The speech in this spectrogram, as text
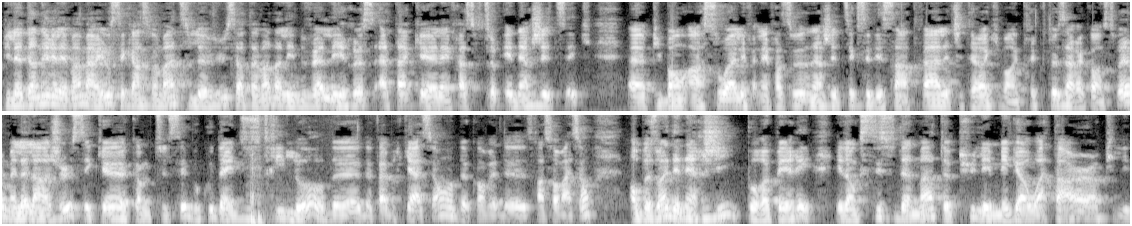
Puis le dernier élément, Mario, c'est qu'en ce moment, tu l'as vu certainement dans les nouvelles, les Russes attaquent euh, l'infrastructure énergétique. Euh, puis bon, en soi, l'infrastructure énergétique, c'est des centrales, etc., qui vont être très coûteuses à reconstruire. Mais là, l'enjeu, c'est que, comme tu le sais, beaucoup d'industries lourdes de, fabrication, de, de transformation, ont besoin d'énergie pour opérer. Et donc, si soudainement, tu plus les mégawattheures, puis les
